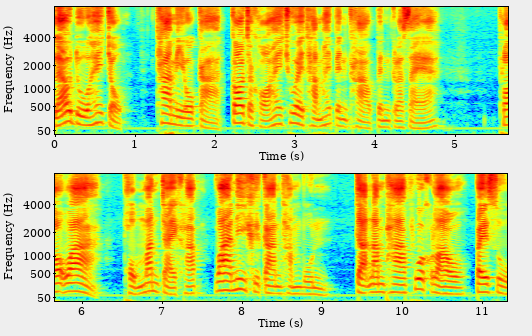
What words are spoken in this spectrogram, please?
แล้วดูให้จบ ถ้ามีโอกาสก็จะขอให้ช่วยทำให้เป็นข่าวเป็นกระแส เพราะว่าผมมั่นใจครับว่านี่คือการทำบุญ จะนำพาพวกเราไปสู่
